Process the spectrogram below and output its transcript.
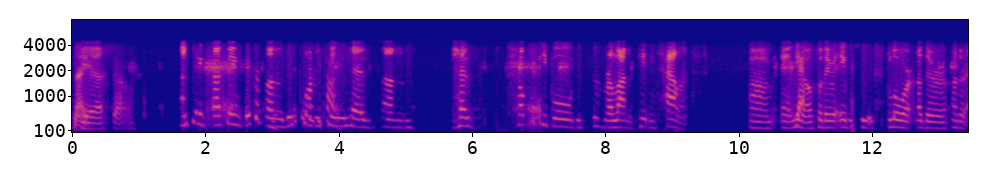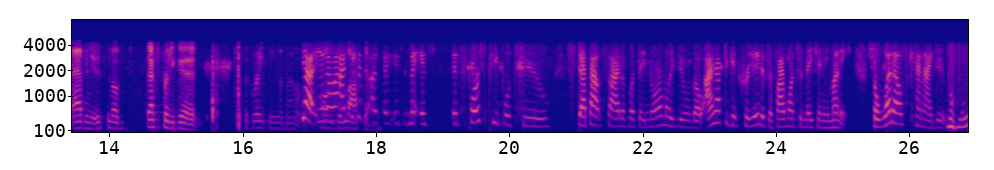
Nice. Yeah. So I think I think It's a, uh, this it's a quarantine has um, has helped people discover a lot of hidden talents. Um, and you yes. know, so they were able to explore other other avenues. So that's pretty good. That's a great thing about yeah. You know, I lockdown. think it's, uh, it's it's it's forced people to step outside of what they normally do and go. I have to get creative if I want to make any money. So what else can I do? Mm-hmm.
